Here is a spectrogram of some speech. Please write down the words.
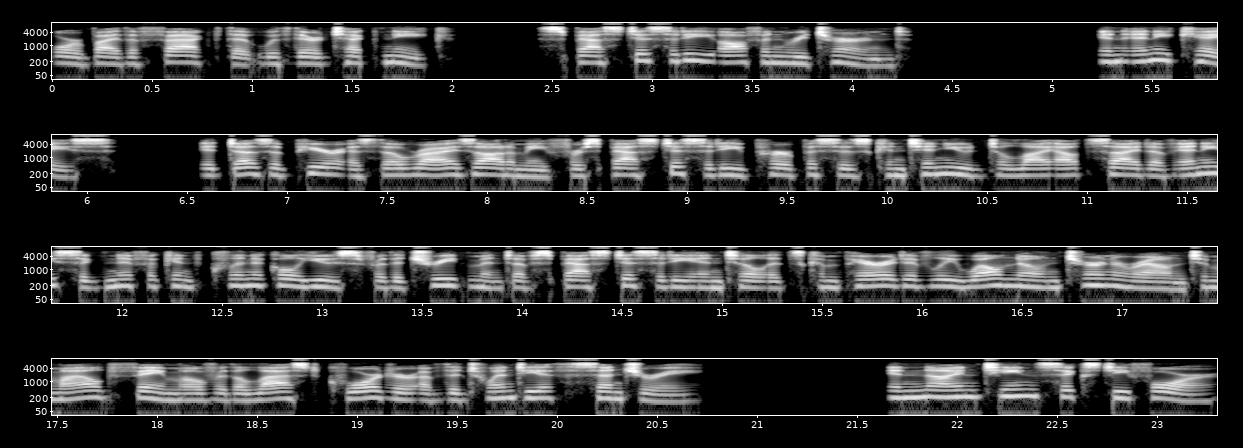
or by the fact that with their technique, spasticity often returned. In any case, it does appear as though rhizotomy for spasticity purposes continued to lie outside of any significant clinical use for the treatment of spasticity until its comparatively well-known turnaround to mild fame over the last quarter of the 20th century. In 1964,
